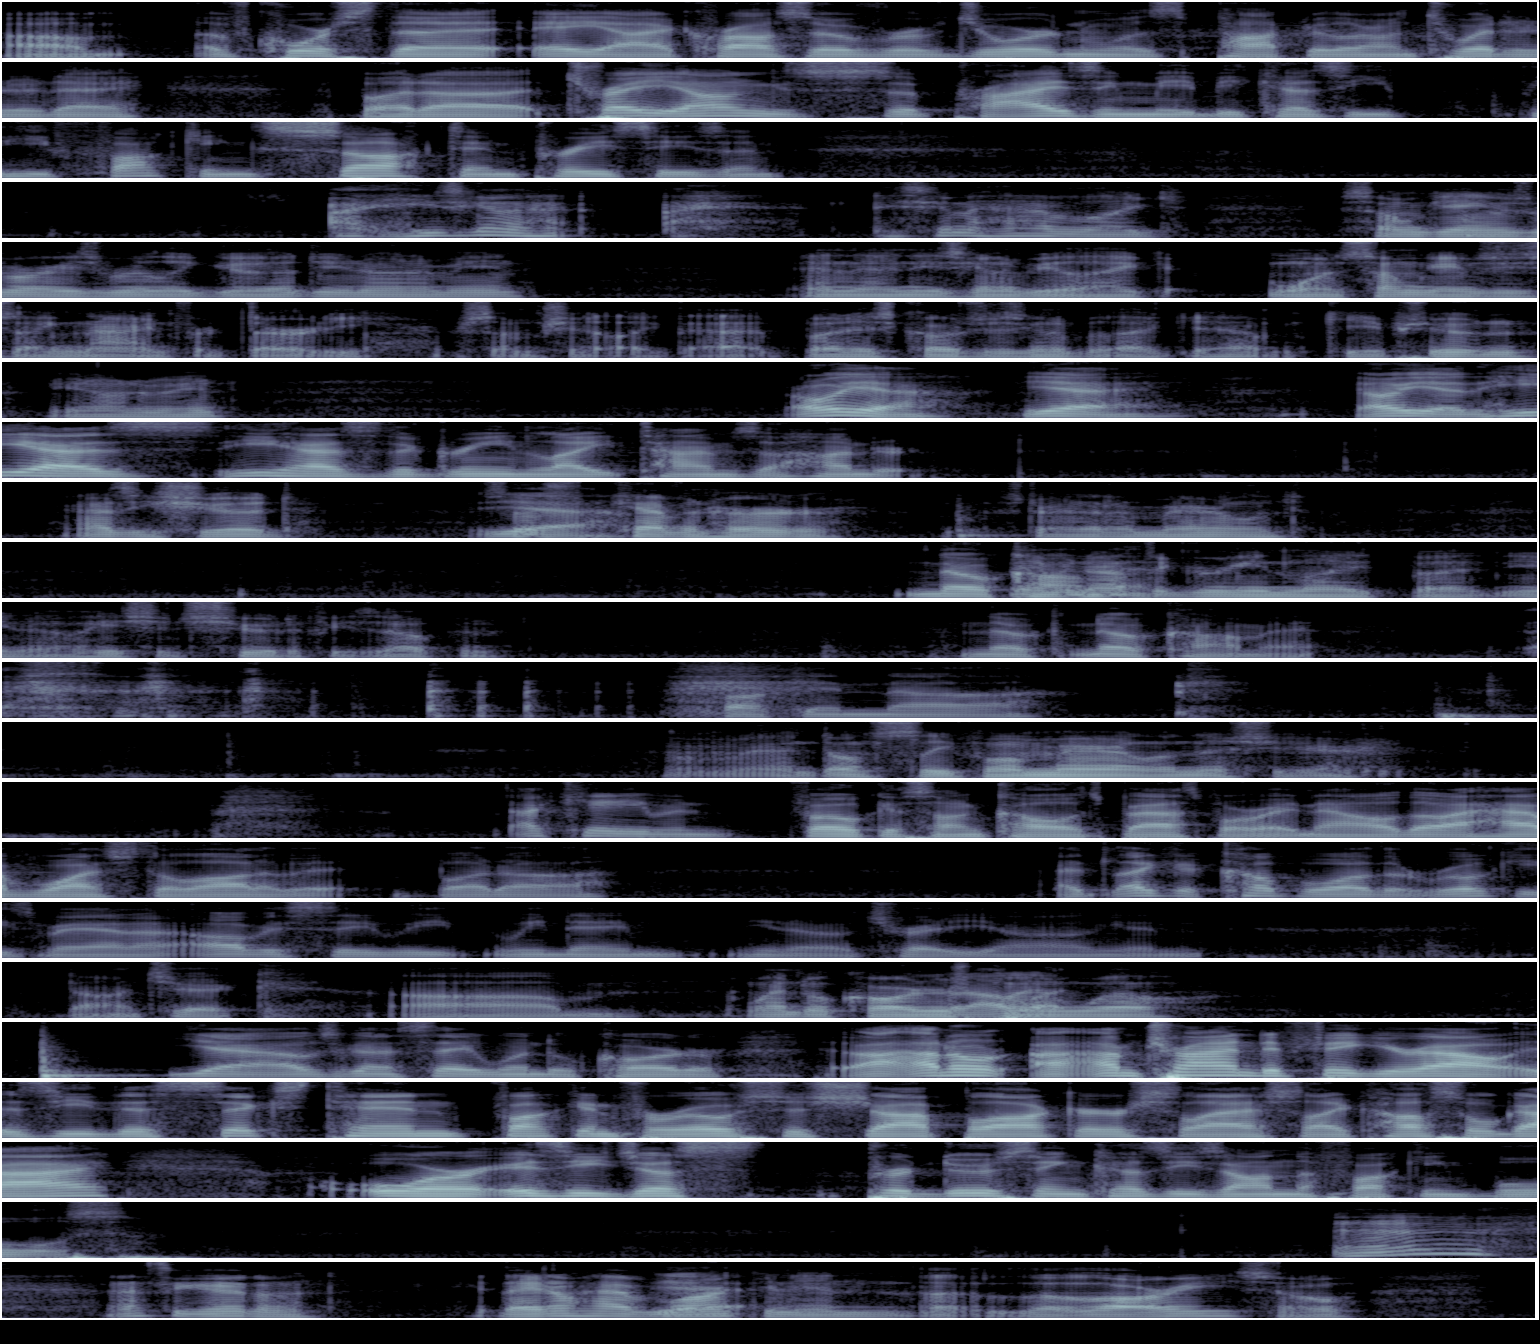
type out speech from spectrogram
Um, of course, the AI crossover of Jordan was popular on Twitter today. But uh, Trae Young's surprising me because he, he fucking sucked in preseason. I, he's gonna ha- he's gonna have like some games where he's really good. You know what I mean? And then he's gonna be like one. Some games he's like nine for thirty or some shit like that. But his coach is gonna be like, yeah, keep shooting. You know what I mean? Oh yeah, yeah, oh yeah. He has he has the green light times a hundred. As he should. So Yeah, Kevin Huerter, straight out of Maryland. no Maybe comment. not the green light, but you know he should shoot if he's open. No, no comment. Fucking uh, man, don't sleep on Maryland this year. I can't even focus on college basketball right now. Although I have watched a lot of it, but uh, I'd like a couple other rookies, man. I, obviously, we we named you know Trae Young and Doncic. Um, Wendell Carter's playing like- well. yeah, I was gonna say Wendell Carter. I, I don't. I, I'm trying to figure out is he this six ten fucking ferocious shot blocker slash like hustle guy, or is he just producing because he's on the fucking Bulls? Uh, that's a good one. They don't have Yeah. Markin and L- L- Laurie, so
